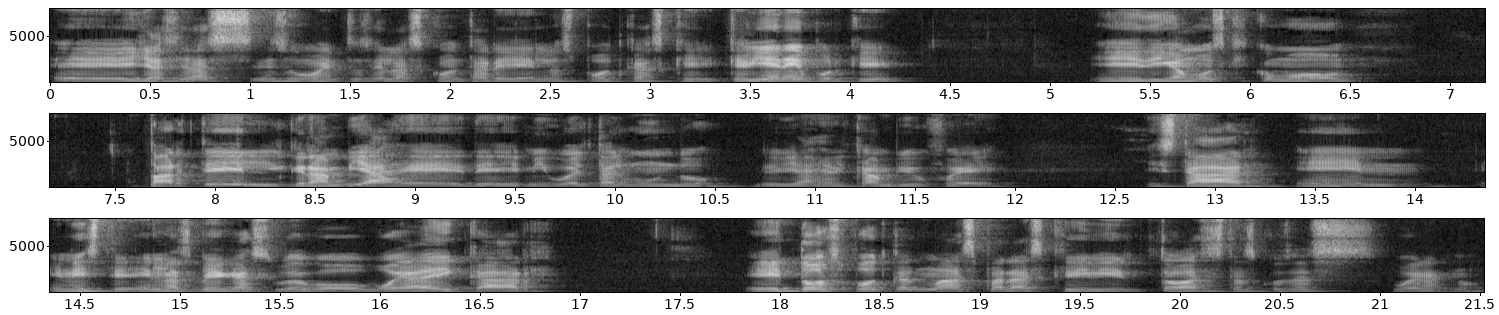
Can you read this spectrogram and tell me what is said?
Eh, ya se las, en su momento se las contaré en los podcasts que, que vienen, porque eh, digamos que como parte del gran viaje de mi vuelta al mundo, de viaje al cambio, fue estar en, en, este, en Las Vegas. Luego voy a dedicar eh, dos podcasts más para escribir todas estas cosas buenas, ¿no?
